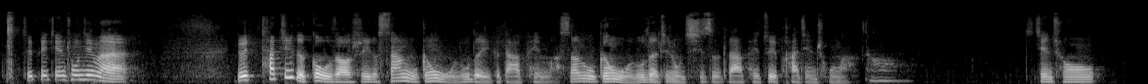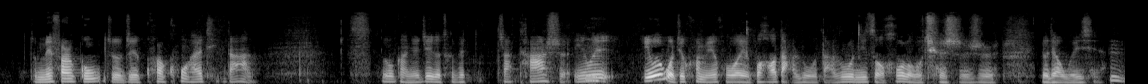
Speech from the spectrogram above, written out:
这被尖冲进来，因为它这个构造是一个三路跟五路的一个搭配嘛，三路跟五路的这种棋子搭配最怕尖冲了。哦，尖冲就没法攻，就这块空还挺大的，所以我感觉这个特别扎踏实，因为因为我这块没活我也不好打入，打入你走后了，我确实是有点危险。嗯，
